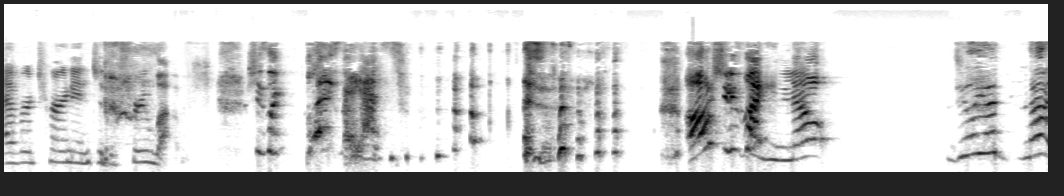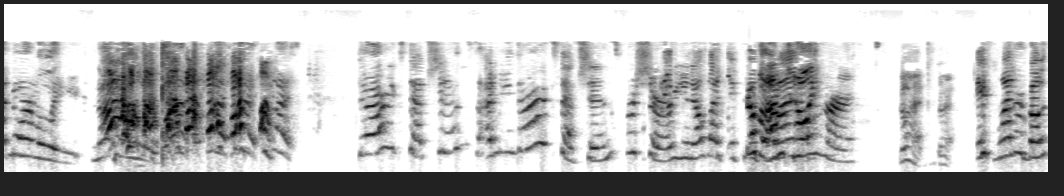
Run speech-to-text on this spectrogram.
ever turn into the true love? She's like, Please say yes. oh, she's like, no. Julia, not normally. Not normally. but, but, but, there are exceptions. I mean, there are exceptions for sure. You know, like if no, but I'm telling her. Go ahead. Go ahead. if one or both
